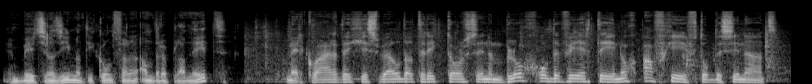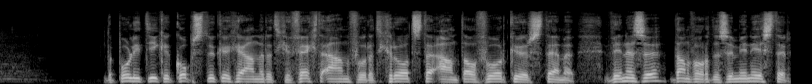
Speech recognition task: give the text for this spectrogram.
Een beetje als iemand die komt van een andere planeet... Merkwaardig is wel dat Rick Tors in een blog op de VRT nog afgeeft op de Senaat. De politieke kopstukken gaan er het gevecht aan voor het grootste aantal voorkeurstemmen. Winnen ze, dan worden ze minister.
